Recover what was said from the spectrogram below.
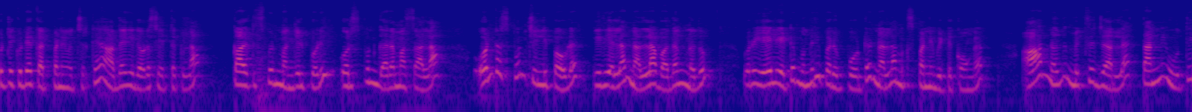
குட்டி குட்டியாக கட் பண்ணி வச்சுருக்கேன். அதை இதோட சேர்த்துக்கலாம். கால் டீஸ்பூன் மஞ்சள் பொடி ஒரு ஸ்பூன் கரம் மசாலா ஒன்றரை ஸ்பூன் சில்லி பவுடர். இது எல்லாம் நல்லா வதங்கினதும் ஒரு ஏழு எட்டு முந்திரி பருப்பு போட்டு நல்லா மிக்ஸ் பண்ணி விட்டுக்கோங்க. ஆறுனதும் மிக்ஸி ஜாரில் தண்ணி ஊற்றி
